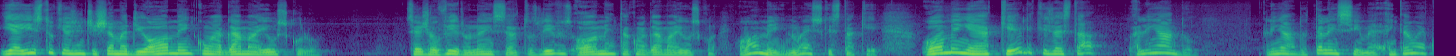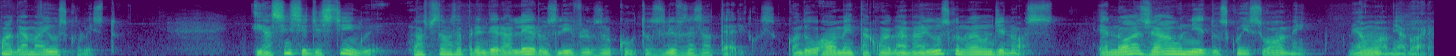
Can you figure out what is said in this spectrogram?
E é isto que a gente chama de homem com H maiúsculo. Vocês já ouviram, né, em certos livros? Homem está com H maiúsculo. Homem não é isso que está aqui. Homem é aquele que já está alinhado. Alinhado até lá em cima. Então é com H maiúsculo isto. E assim se distingue. Nós precisamos aprender a ler os livros ocultos, os livros esotéricos. Quando o homem está com H maiúsculo, não é um de nós. É nós já unidos com isso, homem é um homem agora.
